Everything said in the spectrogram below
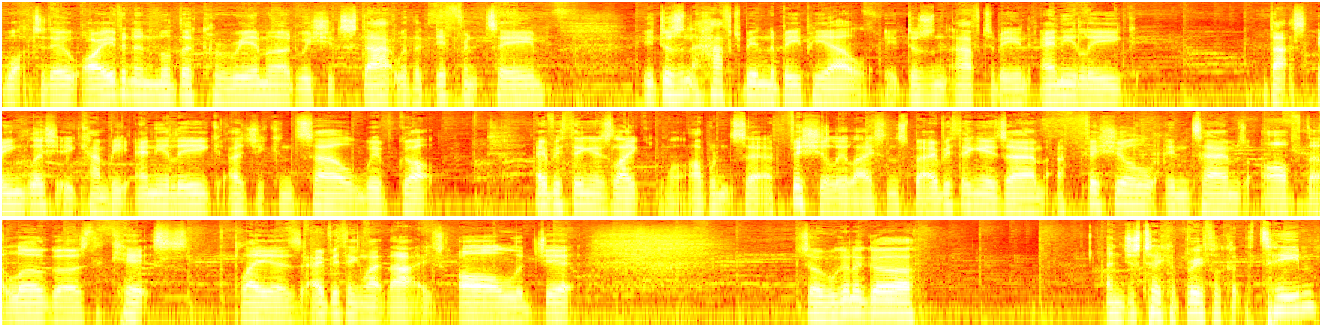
what to do or even another career mode we should start with a different team. It doesn't have to be in the BPL it doesn't have to be in any league that's English. It can be any league. As you can tell, we've got everything is like well I wouldn't say officially licensed but everything is um, official in terms of the logos the kits the players everything like that. It's all legit. So we're gonna go and just take a brief look at the team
